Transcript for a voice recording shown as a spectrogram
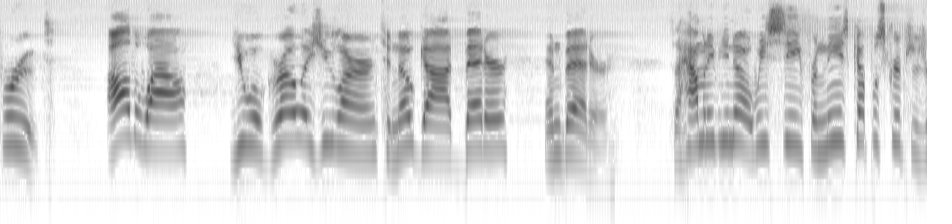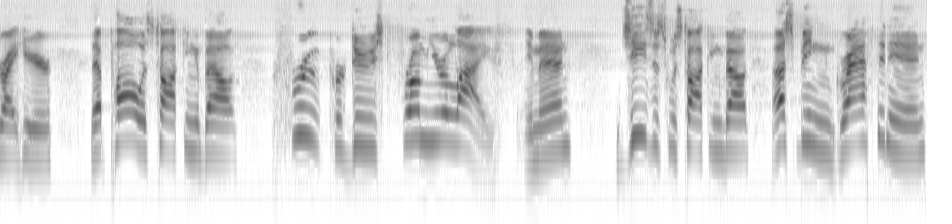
fruit. All the while, you will grow as you learn to know God better and better. So, how many of you know we see from these couple scriptures right here that Paul is talking about fruit produced from your life? Amen. Jesus was talking about us being grafted in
